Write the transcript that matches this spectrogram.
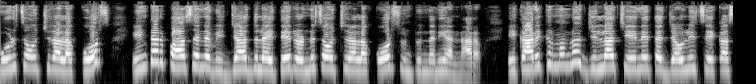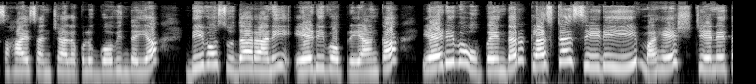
మూడు సంవత్సరాల కోర్స్ ఇంటర్ పాస్ అయిన విద్యార్థులైతే రెండు సంవత్సరాల కోర్స్ ఉంటుందని అన్నారు. ఈ కార్యక్రమంలో జిల్లా చేనేత జౌలి శాఖ సహాయ సంచాలకులు Govindaiah DO Sudharani ADO Priyanka ADO Upender cluster CDE Mahesh చేనేత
